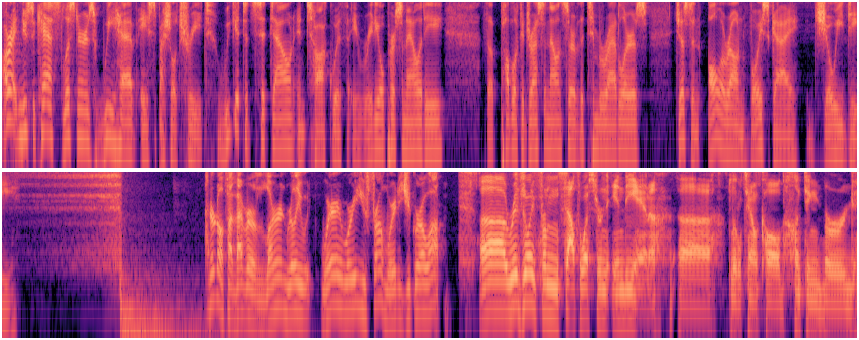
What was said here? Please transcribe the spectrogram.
All right, Newsacast listeners, we have a special treat. We get to sit down and talk with a radio personality, the public address announcer of the Timber Rattlers, just an all around voice guy, Joey D. I don't know if I've ever learned really where were you from? Where did you grow up? Uh, originally from southwestern Indiana, uh, a little town called Huntingburg,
